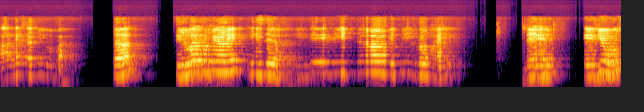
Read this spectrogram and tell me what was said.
R next alkyl group आहे तर silver propionate is with uh, methyl bromide then it gives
